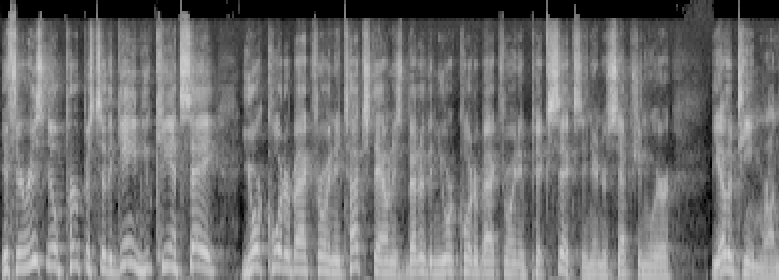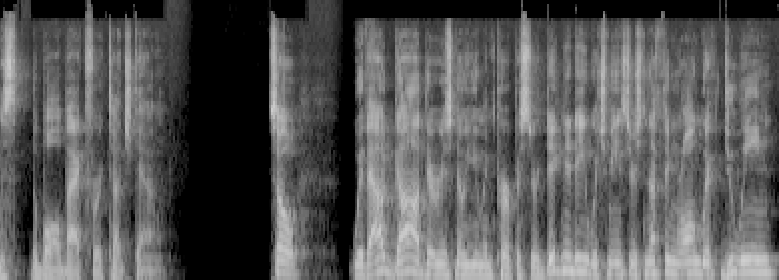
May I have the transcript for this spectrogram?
If there is no purpose to the game, you can't say your quarterback throwing a touchdown is better than your quarterback throwing a pick six, an interception where the other team runs the ball back for a touchdown. So, without God, there is no human purpose or dignity, which means there's nothing wrong with doing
